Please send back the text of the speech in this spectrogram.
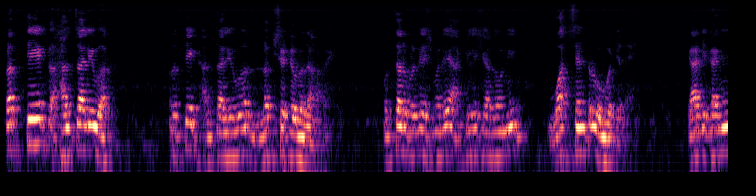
प्रत्येक हालचालीवर प्रत्येक हालचालीवर लक्ष ठेवलं जाणार आहे. उत्तर प्रदेशमध्ये अखिलेश यादवनी वॉच सेंटर उभं केलं आहे. त्या ठिकाणी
